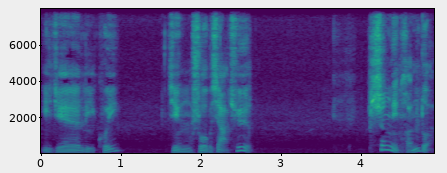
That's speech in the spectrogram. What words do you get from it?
已觉理亏，竟说不下去了。生命很短，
